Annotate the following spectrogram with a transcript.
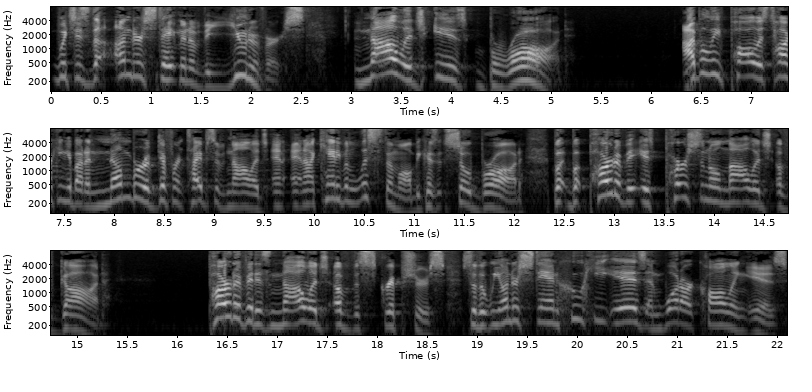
which is the understatement of the universe. Knowledge is broad. I believe Paul is talking about a number of different types of knowledge, and, and I can't even list them all because it's so broad. But, but part of it is personal knowledge of God. Part of it is knowledge of the scriptures so that we understand who He is and what our calling is.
